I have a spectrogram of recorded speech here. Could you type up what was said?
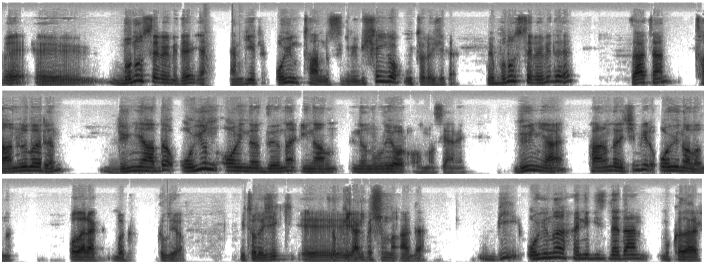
Ve e, bunun sebebi de yani bir oyun tanrısı gibi bir şey yok mitolojide. Ve bunun sebebi de zaten tanrıların dünyada oyun oynadığına inan, inanılıyor olması. Yani dünya tanrılar için bir oyun alanı olarak bakılıyor mitolojik e, yaklaşımlarda. Bir oyuna hani biz neden bu kadar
